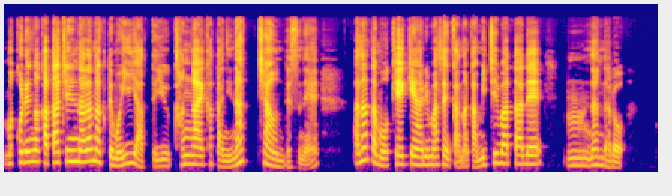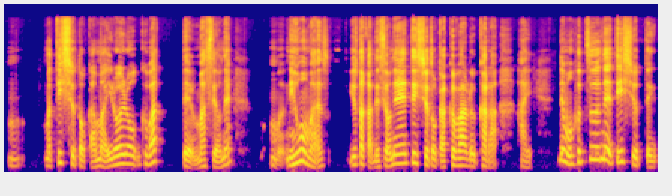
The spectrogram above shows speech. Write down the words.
まあこれが形にならなくてもいいやっていう考え方になっちゃうんですね。あなたも経験ありませんか？なんか道端で、うん、なんだろう、うんまあ、ティッシュとか、まあいろいろ配ってますよね。日本は豊かですよね。ティッシュとか配るから。はい。でも普通ね、ティッシュって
